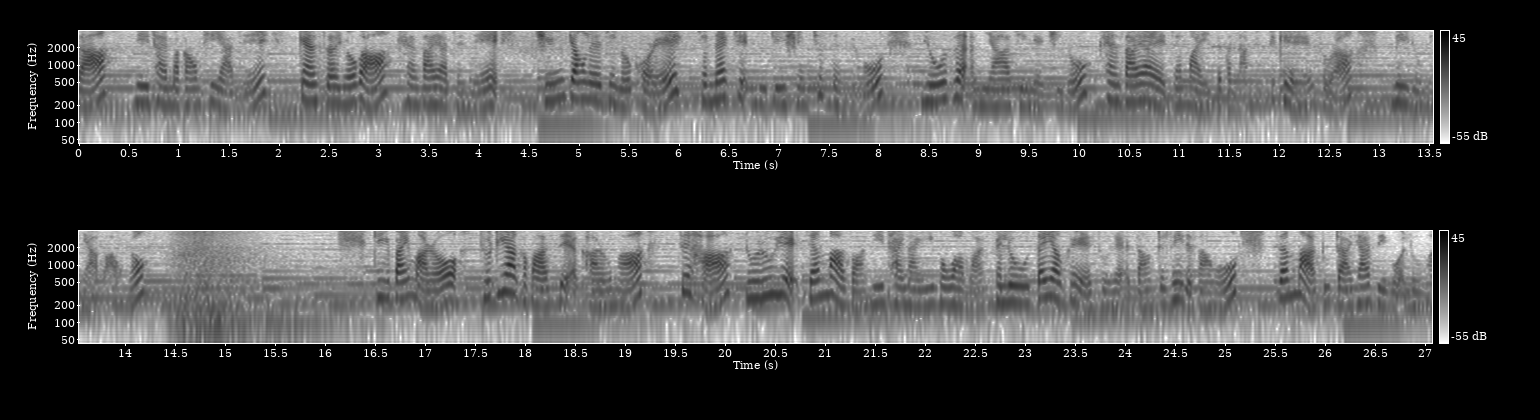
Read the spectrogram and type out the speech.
ကြနေထိုင်မကောင်းဖြစ်ရခြင်းကင်ဆာရောဂါခံစားရခြင်းနဲ့ gene ပြောင်းလဲခြင်းလို့ခေါ်တဲ့ genetic mutation ဖြစ်စဉ်တွေကိုမျိုးဆက်အများကြီးနဲ့ကြီးလို့ခံစားရတဲ့ကျန်းမာရေးပြဿနာမျိုးဖြစ်ခဲ့တယ်ဆိုတာမေ့လို့မရပါဘူးเนาะ ဒီအပိုင်းမှာတော့ဒုတိယကမ္ဘာစစ်အခါတုန်းကစစ်ဟာလူလူရဲ့ကျမ်းမာစွာနေထိုင်နိုင်ရေးဘဝမှာဘယ်လိုတက်ရောက်ခဲ့ရဆိုတဲ့အကြောင်းတစ်စိတစ်စောင်းကိုကျမ်းမာတူတာရစေဖို့အလို့က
